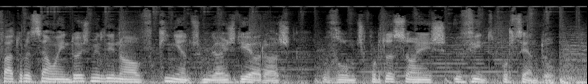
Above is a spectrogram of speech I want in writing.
faturação em 2009 500 milhões de euros, volume de exportações 20%.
